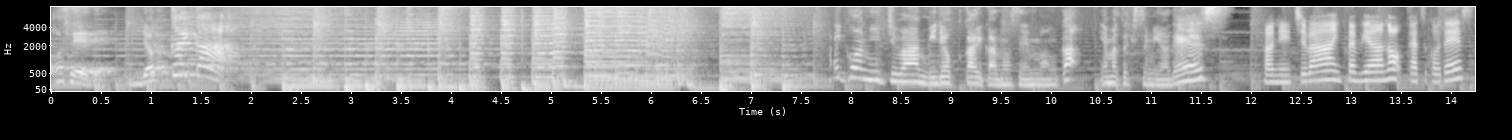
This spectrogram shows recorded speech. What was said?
個性で魅力開花。はいこんにちは。魅力開花の専門家山崎澄代です。こんにちは。インタビュアーの和子です。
